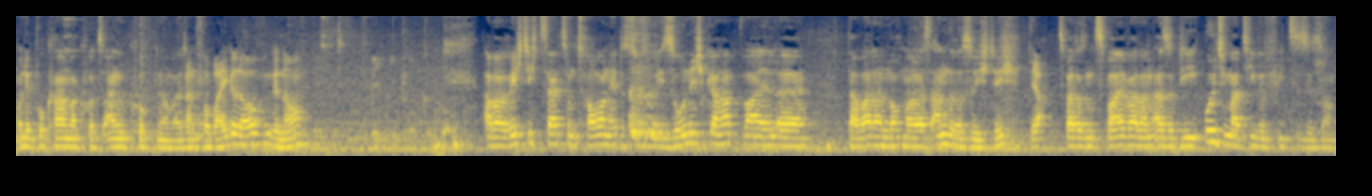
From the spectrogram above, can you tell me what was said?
und den Pokal mal kurz angeguckt. Ne, dann vorbeigelaufen, genau. Aber richtig Zeit zum Trauern hättest du sowieso nicht gehabt, weil äh, da war dann nochmal was anderes wichtig. Ja. 2002 war dann also die ultimative Vizesaison.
